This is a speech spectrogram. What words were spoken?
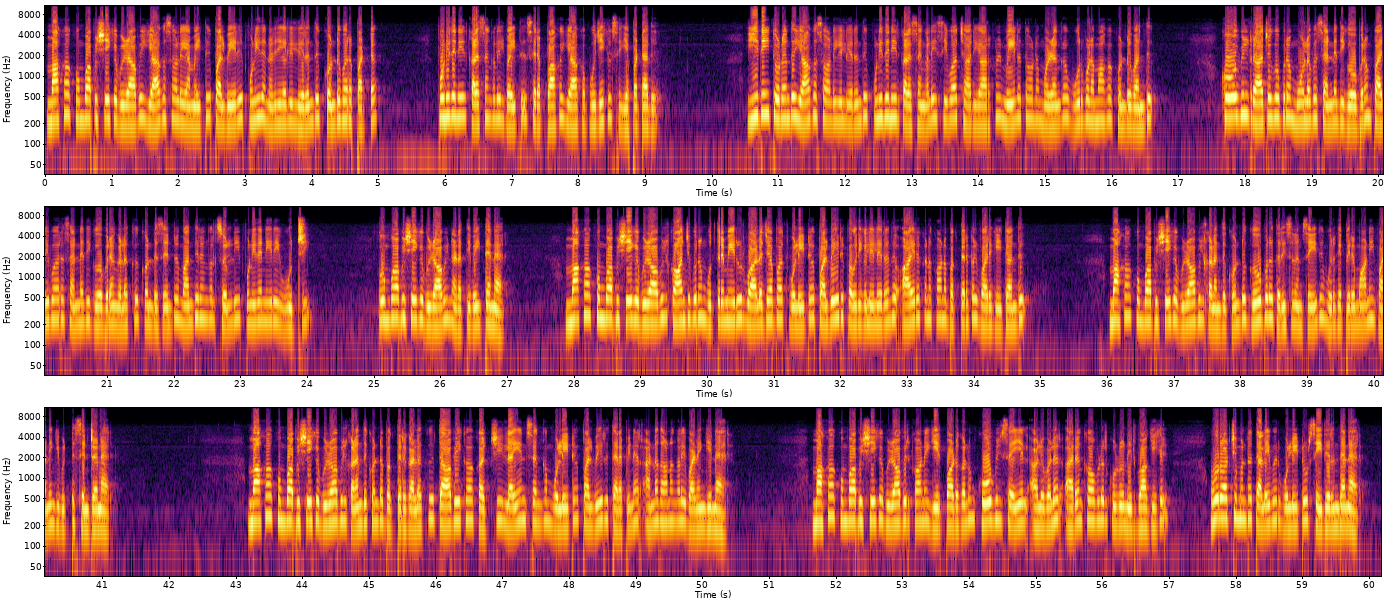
மகா கும்பாபிஷேக விழாவை யாகசாலை அமைத்து பல்வேறு புனித நதிகளில் இருந்து கொண்டுவரப்பட்ட புனித நீர் கலசங்களில் வைத்து சிறப்பாக யாக பூஜைகள் செய்யப்பட்டது. இதைத் தொடர்ந்து யாகசாலையில் இருந்து புனித நீர் கலசங்களை சிவாச்சாரியார்கள் மேலத்தோளம் முழங்க ஊர்வலமாக கொண்டு வந்து கோவில் ராஜகோபுரம் மூலவ சன்னதி கோபுரம் பரிவார சன்னதி கோபுரங்களுக்கு கொண்டு சென்று மந்திரங்கள் சொல்லி புனித நீரை ஊற்றி கும்பாபிஷேக விழாவை நடத்தி வைத்தனர். மகா கும்பாபிஷேக விழாவில் காஞ்சிபுரம் உத்திரமேரூர் வாலஜாபாத் உள்ளிட்ட பல்வேறு பகுதிகளிலிருந்து ஆயிரக்கணக்கான பக்தர்கள் வருகை தந்து மகா கும்பாபிஷேக விழாவில் கலந்து கொண்டு கோபுர தரிசனம் செய்து முருகப்பெருமானை வணங்கிவிட்டு சென்றனர். மகா கும்பாபிஷேக விழாவில் கலந்து கொண்ட பக்தர்களுக்கு தாவேகா கட்சி லயன் சங்கம் உள்ளிட்ட பல்வேறு தரப்பினர் அன்னதானங்களை வழங்கினர். மகா கும்பாபிஷேக விழாவிற்கான ஏற்பாடுகளும் கோவில் செயல் அலுவலர் அறங்காவலர் குழு நிர்வாகிகள் ஊராட்சி மன்ற தலைவர் உள்ளிட்டோர் செய்திருந்தனர்.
